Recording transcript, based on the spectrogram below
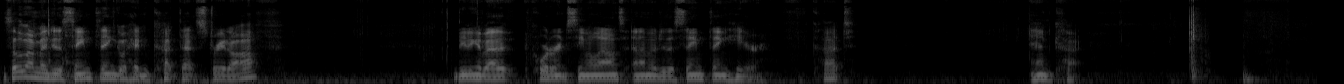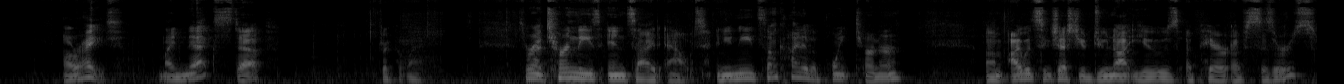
This other one, I'm to do the same thing. Go ahead and cut that straight off. Leaving about a quarter inch seam allowance. And I'm going to do the same thing here. Cut and cut. All right. My next step, after I put my so we're going to turn these inside out. And you need some kind of a point turner. Um, I would suggest you do not use a pair of scissors.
